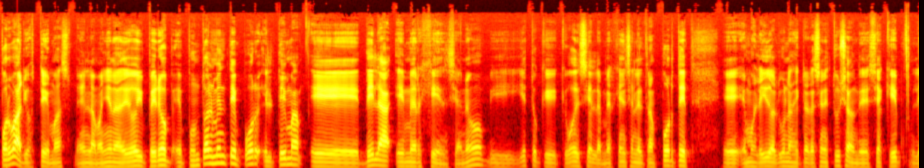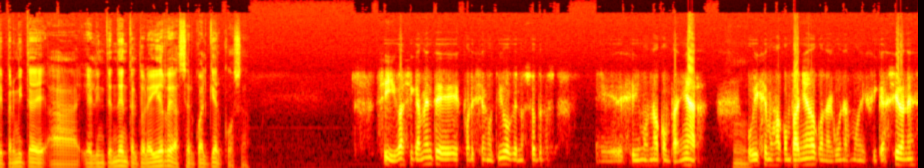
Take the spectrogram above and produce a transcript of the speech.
por varios temas en la mañana de hoy, pero eh, puntualmente por el tema de la emergencia, ¿no? Y, esto que, vos decías, la emergencia en el transporte, hemos leído algunas declaraciones tuyas donde decías que le permite al intendente, al Toraguirre, hacer cualquier cosa. Sí, básicamente es por ese motivo que nosotros decidimos no acompañar. Mm. Hubiésemos acompañado con algunas modificaciones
